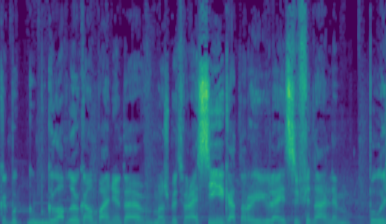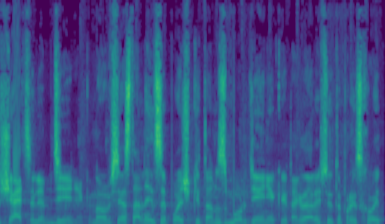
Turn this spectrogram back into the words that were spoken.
как бы главную компанию, да, может быть, в России, которая является финальным получателем денег, но все остальные цепочки, там, сбор денег и так далее, все это происходит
